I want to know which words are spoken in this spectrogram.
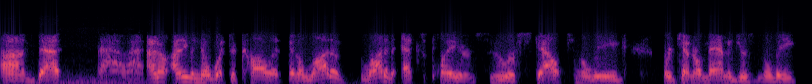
Um, that I don't I don't even know what to call it, but a lot of a lot of ex players who are scouts in the league or general managers in the league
